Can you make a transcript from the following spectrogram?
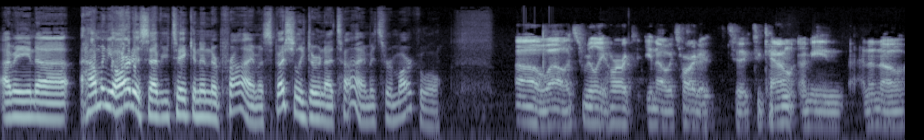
I mean, uh, how many artists have you taken in their prime, especially during that time? It's remarkable. Oh well, it's really hard. You know, it's hard to, to, to count. I mean, I don't know.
